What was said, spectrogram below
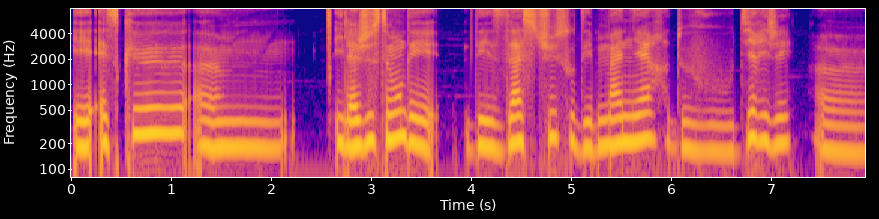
Et est-ce que euh, il a justement des, des astuces ou des manières de vous diriger euh,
